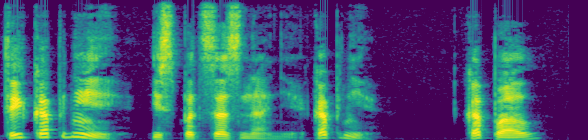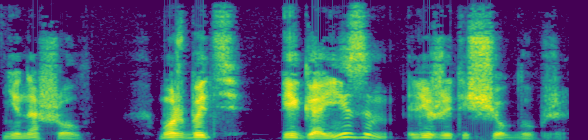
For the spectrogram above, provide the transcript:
Ты копни из подсознания, копни. Копал, не нашел. Может быть, эгоизм лежит еще глубже?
